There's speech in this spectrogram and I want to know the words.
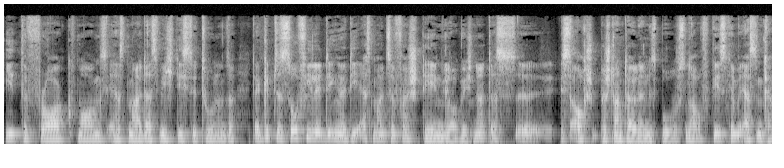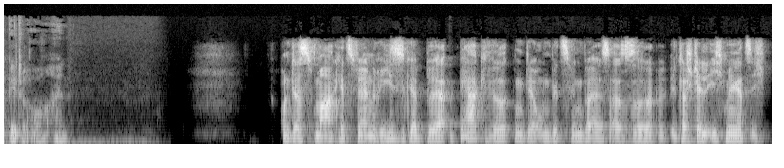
Eat the Frog, morgens erstmal das Wichtigste tun und so. Da gibt es so viele Dinge, die erstmal zu verstehen, glaube ich. Ne? Das äh, ist auch Bestandteil deines Buchs. Und darauf gehst du im ersten Kapitel auch ein. Und das mag jetzt wie ein riesiger Berg wirken, der unbezwingbar ist. Also da stelle ich mir jetzt, ich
